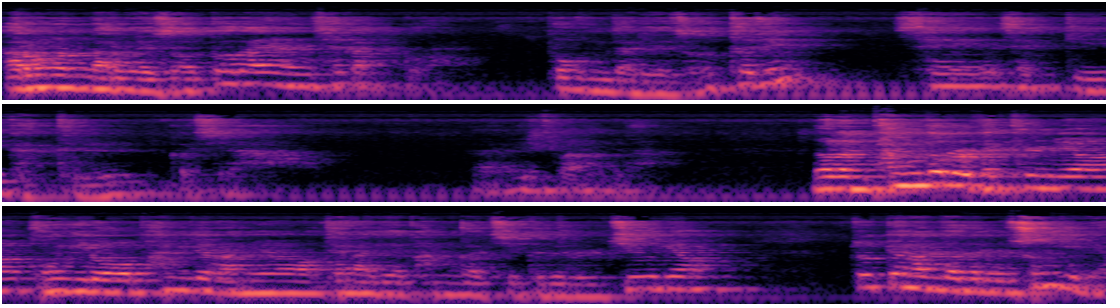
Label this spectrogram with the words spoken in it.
아로논 나루에서 떠다니는 새 같고 보금자리에서 흩어진 새 새끼 같을 것이라. 에, 이렇게 말합니다. 너는 방도를 베풀며 공의로 판결하며 대낮에 밤같이 그들을 지으며 쫓겨난 자들을 숨기며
